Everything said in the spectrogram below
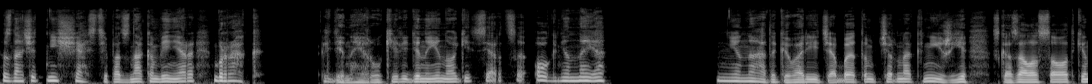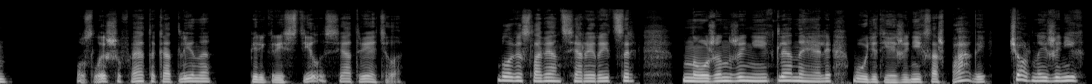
значит, несчастье под знаком Венеры, брак. Ледяные руки, ледяные ноги, сердце огненное. — Не надо говорить об этом чернокнижье, — сказала Соткин. Услышав это, Котлина перекрестилась и ответила. — Благословен серый рыцарь, нужен жених для Нелли, будет ей жених со шпагой, черный жених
